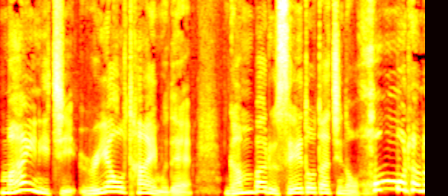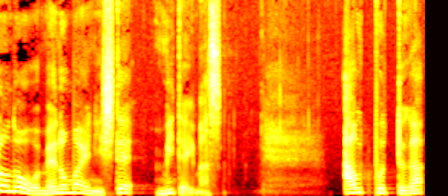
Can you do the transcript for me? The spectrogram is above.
毎日リアルタイムで頑張る生徒たちの本物の脳を目の前にして見ています。アウトプットが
